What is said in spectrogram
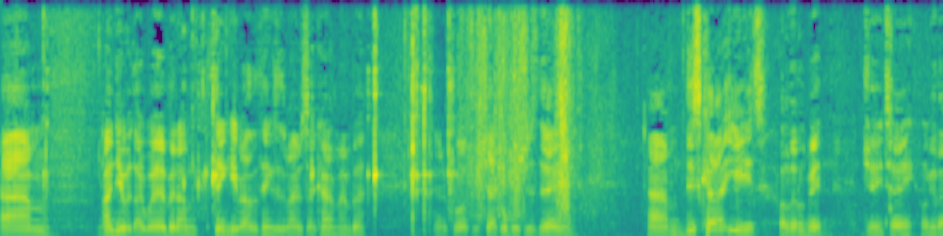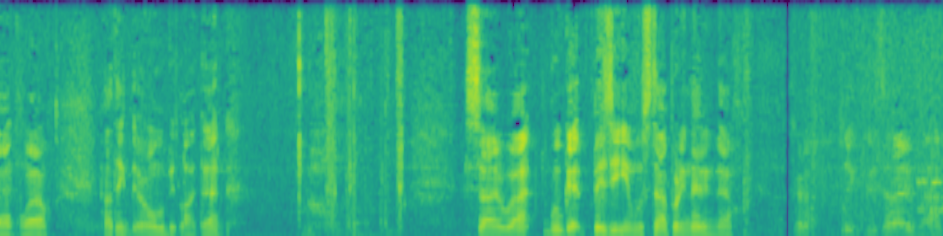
Um, I knew what they were, but I'm thinking of other things at the moment, so I can't remember. And of course, the shackle bush is there. Um, this car is a little bit GT. Look at that. Wow. I think they're all a bit like that. So uh, we'll get busy and we'll start putting that in now. I'm going to flick this over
